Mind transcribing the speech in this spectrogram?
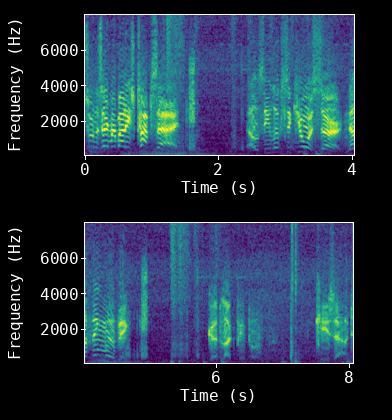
Soon as everybody's topside. LZ looks secure, sir. Nothing moving. Good luck, people. Keyes out.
